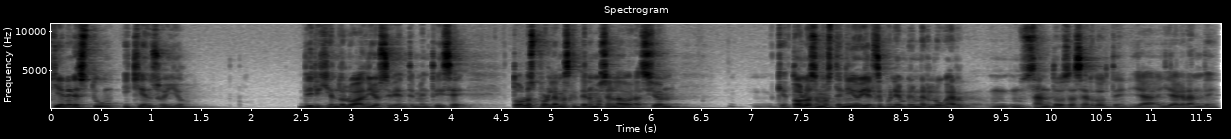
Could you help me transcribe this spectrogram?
¿quién eres tú y quién soy yo? Dirigiéndolo a Dios, evidentemente. Dice, todos los problemas que tenemos en la adoración que todos los hemos tenido y él se ponía en primer lugar, un, santo sacerdote ya, ya grande,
